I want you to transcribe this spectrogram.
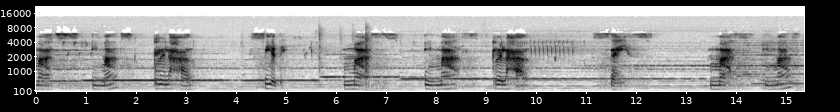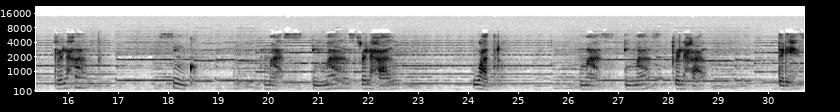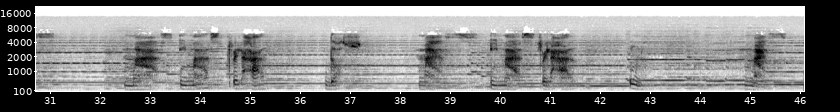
Más y más relajado. 7. Más y más relajado. más y más relajado. 5. Más y más relajado. 4. Más y más relajado. 3. Más y más relajado. 2. Más y más relajado. 1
